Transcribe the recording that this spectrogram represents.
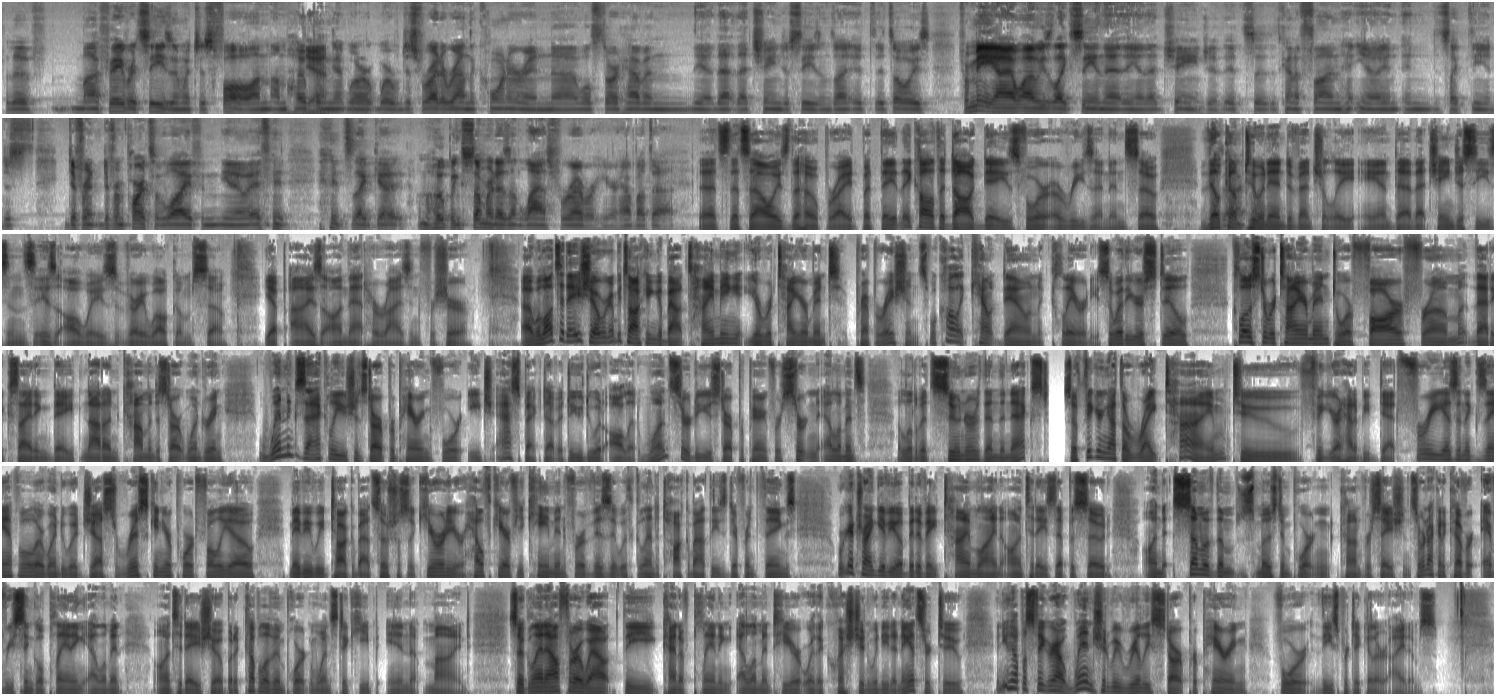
for the my favorite season, which is fall. I'm I'm hoping yeah. that we're we're just right around the corner and uh, we'll start having you know, that that change of seasons. I, it, it's always for me. I, I, always like seeing that you know that change. It, it's uh, it's kind of fun, you know, and, and it's like you know just different different parts of life, and you know. It, it's like uh, I'm hoping summer doesn't last forever here. How about that? That's that's always the hope, right? But they, they call it the dog days for a reason, and so they'll exactly. come to an end eventually. And uh, that change of seasons is always very welcome. So, yep, eyes on that horizon for sure. Uh, well, on today's show, we're going to be talking about timing your retirement preparations. We'll call it countdown clarity. So, whether you're still close to retirement or far from that exciting date, not uncommon to start wondering when exactly you should start preparing for each aspect of it. Do you do it all at once, or do you start preparing for certain elements a little bit sooner than the next? So, figuring out the right time to figure out how to be debt free, as an example, or when to adjust risk in your portfolio. Maybe we talk about Social Security or healthcare if you came in for a visit with Glenn to talk about these different things. We're going to try and give you a bit of a timeline on today's episode on some of the most important conversations. So, we're not going to cover every single planning element on today's show, but a couple of important ones to keep in mind. So, Glenn, I'll throw out the kind of planning element here or the question we need an answer to, and you help us figure out when should we really start preparing for these particular items.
